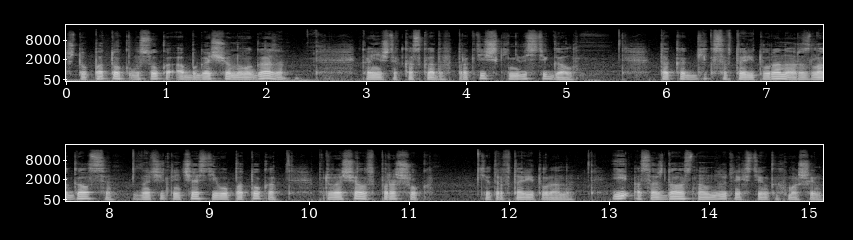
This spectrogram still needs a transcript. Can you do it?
что поток высокообогащенного газа конечных каскадов практически не достигал. Так как гексафторид урана разлагался, значительная часть его потока превращалась в порошок, тетрафторид урана, и осаждалась на внутренних стенках машин.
